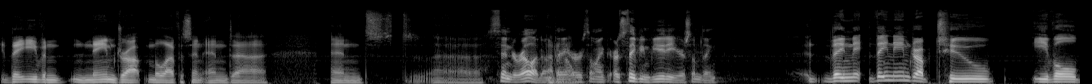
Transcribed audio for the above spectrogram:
They even name drop Maleficent and uh, and uh, Cinderella, don't, they, know. or something like that, or Sleeping Beauty, or something. they na- they name drop two evil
